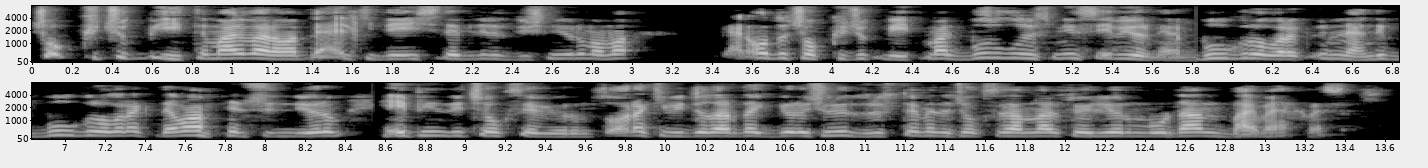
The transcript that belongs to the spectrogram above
çok küçük bir ihtimal var ama belki değiştirebiliriz düşünüyorum ama yani o da çok küçük bir ihtimal. Bulgur ismini seviyorum yani. Bulgur olarak ünlendik. Bulgur olarak devam etsin diyorum. Hepinizi çok seviyorum. Sonraki videolarda görüşürüz. Rüstem'e de çok selamlar söylüyorum buradan. Bay bay arkadaşlar.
